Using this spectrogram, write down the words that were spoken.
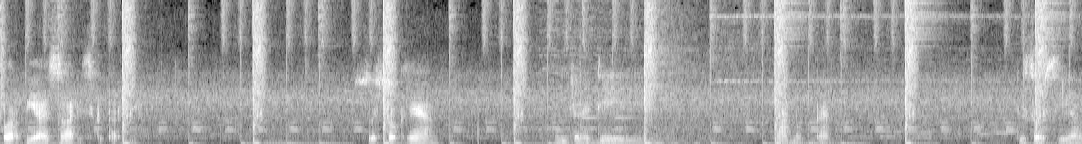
luar biasa di sekitarnya. Sosok yang menjadi panutan di sosial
